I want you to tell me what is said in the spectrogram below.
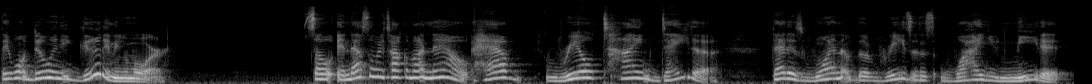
They won't do any good anymore. So, and that's what we're talking about now. Have real time data. That is one of the reasons why you need it.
